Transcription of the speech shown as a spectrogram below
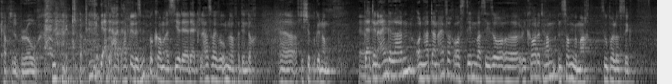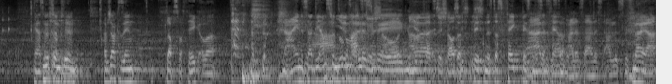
Capital Bro. Ja, da, hat- habt ihr das mitbekommen, als hier der, der Glashäufer Umlauf hat den doch äh, auf die Schippe genommen. Der hat den eingeladen und hat dann einfach aus dem, was sie so äh, recorded haben, einen Song gemacht. Super lustig. Ja, das Nur hab ich empfehlen. Habe ich auch gesehen. Ich glaube, es war fake, aber. Nein, es hat, die haben es schon so Nils, gemacht. alles durchschaut. fake, Nils hat's ich- durchschaut, das ich- Business, das Fake-Business Ja, im das ist Fernsehen. alles, alles, alles. Naja.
